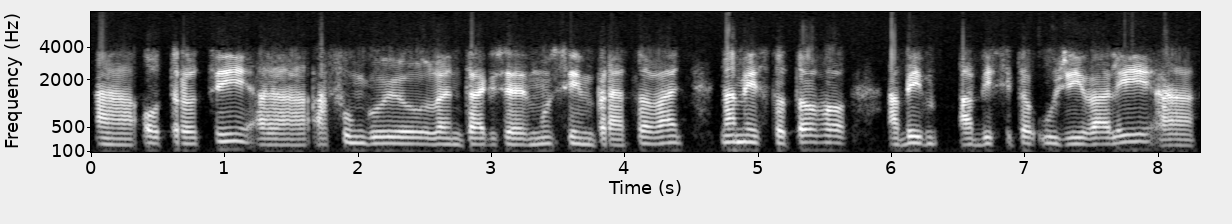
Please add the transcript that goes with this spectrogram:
a otroci a, a fungujú len tak, že musím pracovať, namiesto toho, aby, aby si to užívali. A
